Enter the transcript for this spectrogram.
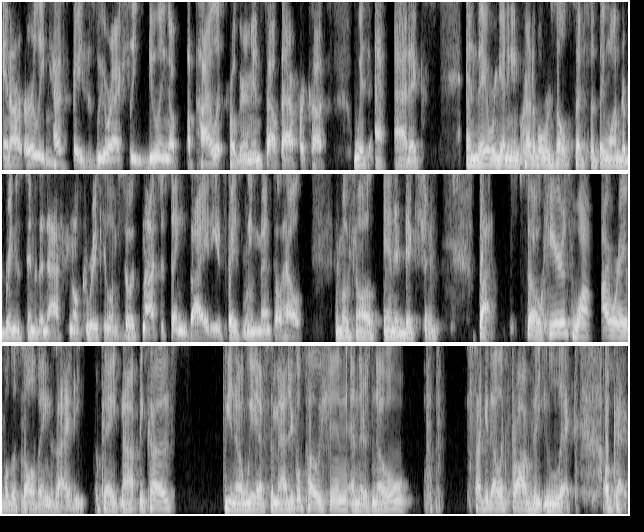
in our early Mm. test phases, we were actually doing a, a pilot program in South Africa with addicts, and they were getting incredible results, such that they wanted to bring this into the national curriculum. So it's not just anxiety; it's basically Wow. mental health, emotional and addiction. But so here's why we're able to solve anxiety. Okay, not because you know we have some magical potion and there's no psychedelic frog that you lick. Okay,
